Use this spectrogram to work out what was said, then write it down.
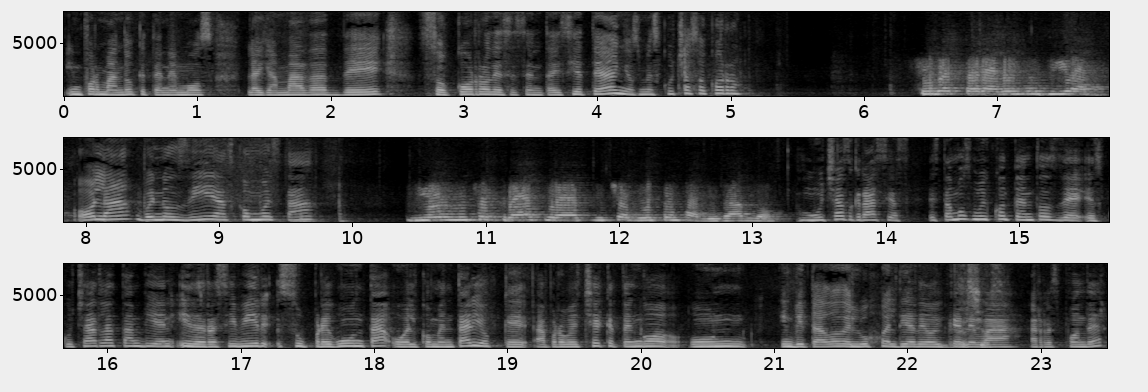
informando que tenemos la llamada de Socorro de 67 años. ¿Me escucha, Socorro? Sí, doctora, buenos días. Hola, buenos días, ¿cómo está? Bien, muchas gracias, mucho gusto en saludarlo. Muchas gracias. Estamos muy contentos de escucharla también y de recibir su pregunta o el comentario, que aproveché que tengo un invitado de lujo el día de hoy que le va a responder.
